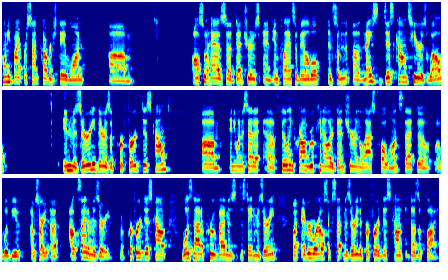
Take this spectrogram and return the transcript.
25% coverage day one. Um, also has uh, dentures and implants available and some uh, nice discounts here as well. In Missouri, there is a preferred discount. Um, anyone has had a, a, filling crown root canal or denture in the last 12 months that uh, would be, I'm sorry, uh, outside of Missouri. Preferred discount was not approved by the state of Missouri, but everywhere else except Missouri, the preferred discount does apply.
